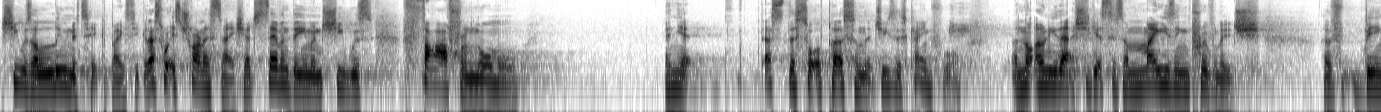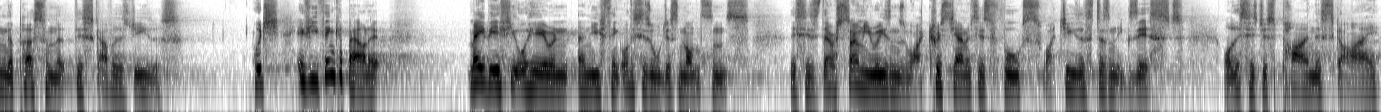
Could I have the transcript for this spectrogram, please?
She was a lunatic, basically. That's what it's trying to say. She had seven demons. She was far from normal. And yet, that's the sort of person that Jesus came for. And not only that, she gets this amazing privilege of being the person that discovers Jesus. Which, if you think about it, maybe if you're here and, and you think, oh, this is all just nonsense, this is, there are so many reasons why Christianity is false, why Jesus doesn't exist, or this is just pie in the sky,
